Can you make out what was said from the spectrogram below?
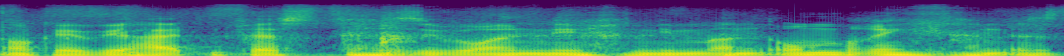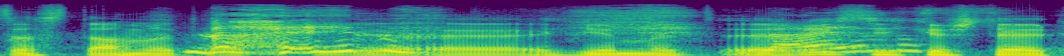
Okay, wir halten fest, Sie wollen nie, niemanden umbringen, dann ist das damit hier, äh, hiermit äh, richtig gestellt.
